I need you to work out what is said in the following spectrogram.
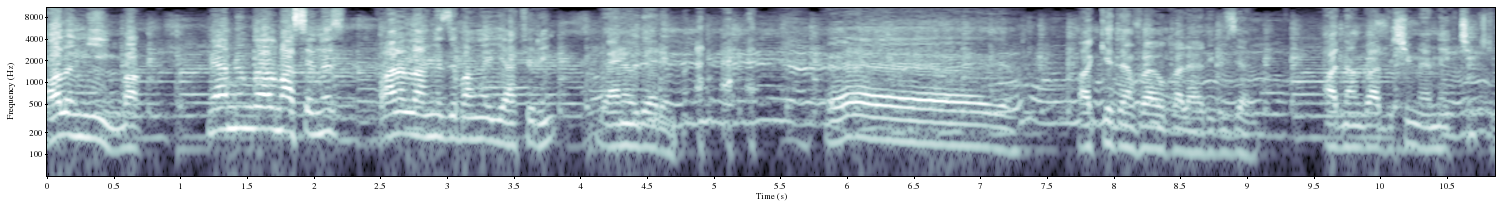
Alın yiyin bak. Memnun kalmazsanız paralarınızı bana yatırın. Ben öderim. Ee, hakikaten fevkalade güzel. Adnan kardeşim emekçi ki.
